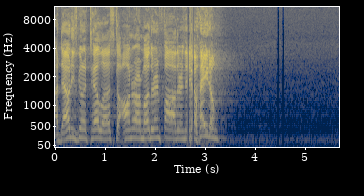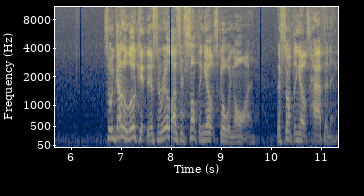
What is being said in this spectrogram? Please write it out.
I doubt he's going to tell us to honor our mother and father and then go hate them. So we've got to look at this and realize there's something else going on. There's something else happening.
